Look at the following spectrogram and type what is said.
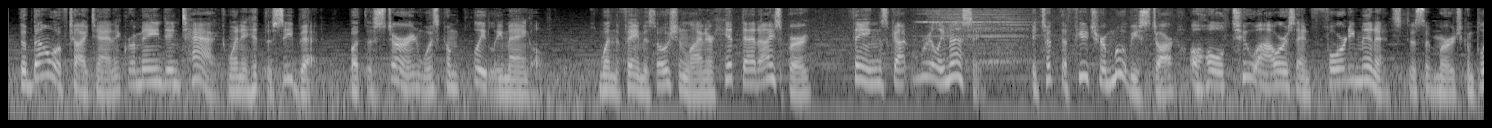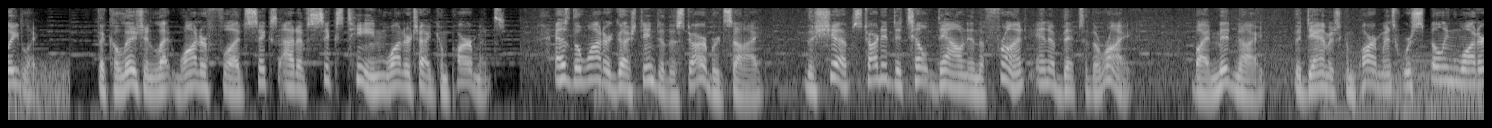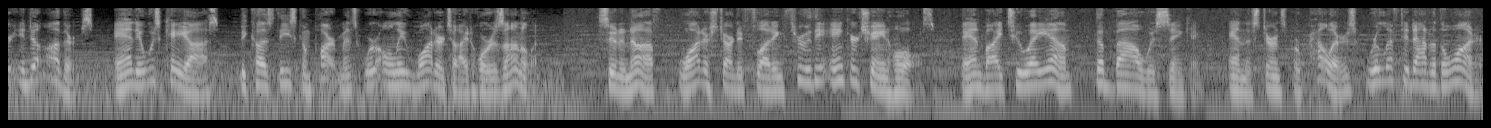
The bow of Titanic remained intact when it hit the seabed, but the stern was completely mangled. When the famous ocean liner hit that iceberg, things got really messy. It took the future movie star a whole 2 hours and 40 minutes to submerge completely. The collision let water flood 6 out of 16 watertight compartments. As the water gushed into the starboard side, the ship started to tilt down in the front and a bit to the right. By midnight, the damaged compartments were spilling water into others, and it was chaos because these compartments were only watertight horizontally. Soon enough, water started flooding through the anchor chain holes, and by 2 a.m., the bow was sinking, and the stern's propellers were lifted out of the water.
